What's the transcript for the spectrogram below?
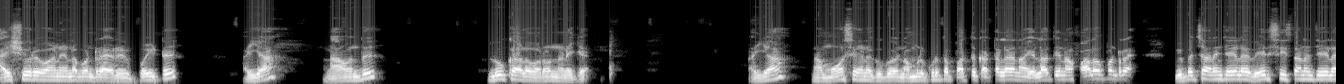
ஐஸ்வர்யவான் என்ன பண்றாரு? போயிட்டு ஐயா நான் வந்து லூக்கால வரோம்னு நினைக்கிறேன் ஐயா நான் மோசம் எனக்கு கொ- நம்மளுக்கு கொடுத்த பத்து கட்டளை நான் எல்லாத்தையும் நான் ஃபாலோ பண்றேன். விபச்சாரம் செய்யல வேர்சீஸ்தானம் செய்யல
